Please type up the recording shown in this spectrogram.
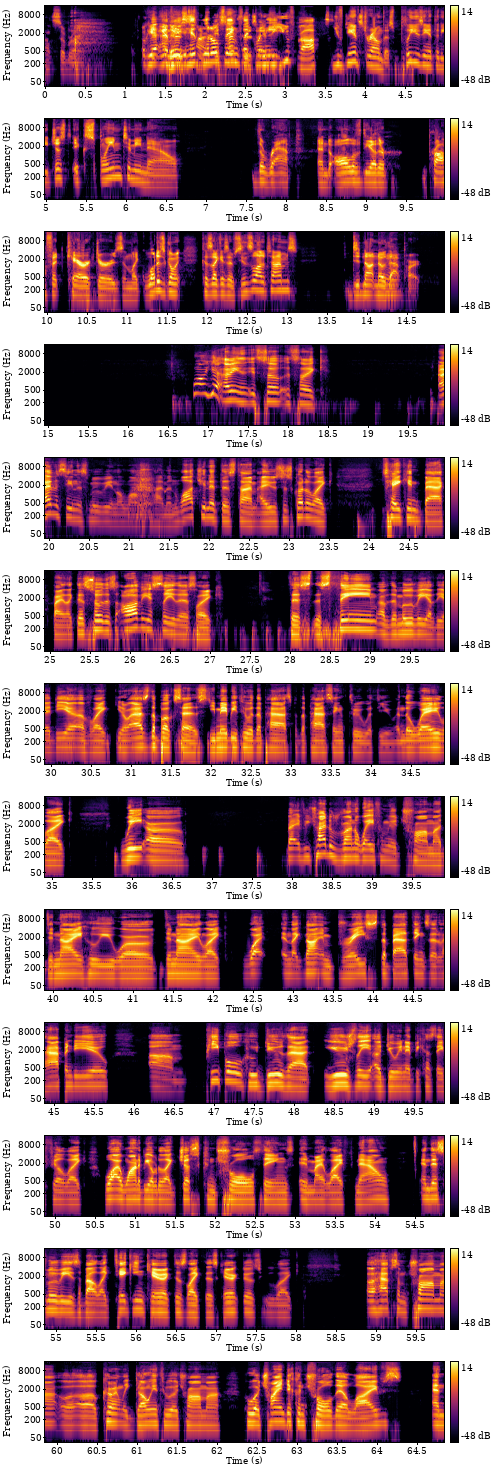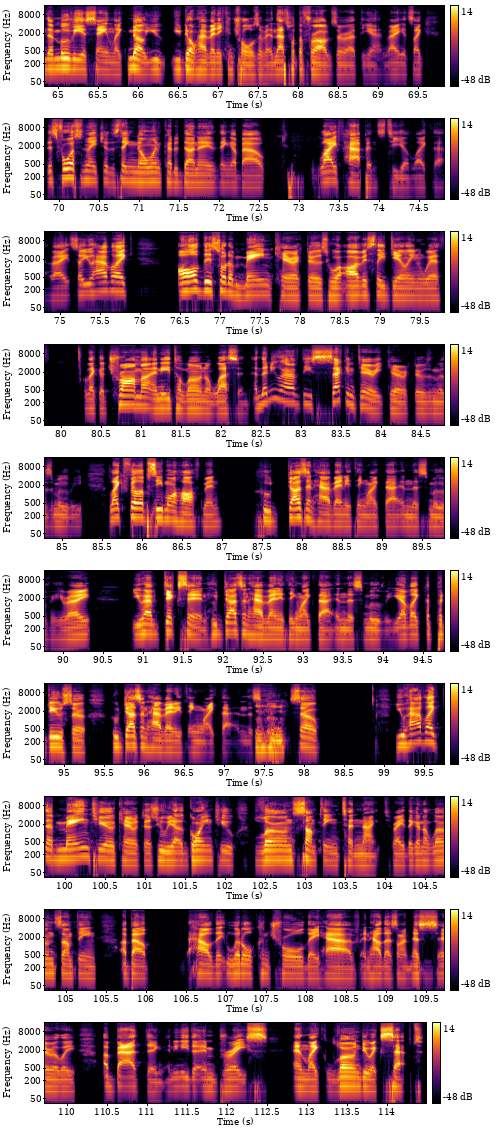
It's so brilliant. Okay, yeah, I Anthony, it's his time. little It's things for like when Anthony, he you've drops. you've danced around this. Please, Anthony, just explain to me now the rap and all of the other prophet characters and like what is going because like I said, I've seen this a lot of times, did not know Mm. that part. Well, yeah, I mean, it's so it's like I haven't seen this movie in a long time, and watching it this time, I was just kind of like taken back by like this. So this obviously this like this this theme of the movie of the idea of like you know as the book says, you may be through with the past, but the past ain't through with you, and the way like we are. But if you try to run away from your trauma, deny who you were, deny like what, and like not embrace the bad things that have happened to you, um people who do that usually are doing it because they feel like well i want to be able to like just control things in my life now and this movie is about like taking characters like this characters who like uh, have some trauma or uh, currently going through a trauma who are trying to control their lives and the movie is saying like no you you don't have any controls of it and that's what the frogs are at the end right? It's like this force of nature this thing no one could have done anything about life happens to you like that right? So you have like all these sort of main characters who are obviously dealing with like a trauma and need to learn a lesson. And then you have these secondary characters in this movie, like Philip Seymour Hoffman, who doesn't have anything like that in this movie, right? You have Dixon, who doesn't have anything like that in this movie. You have like the producer, who doesn't have anything like that in this Mhm. movie. So you have like the main tier characters who are going to learn something tonight, right? They're going to learn something about how they little control they have and how that's not necessarily a bad thing and you need to embrace and like learn to accept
